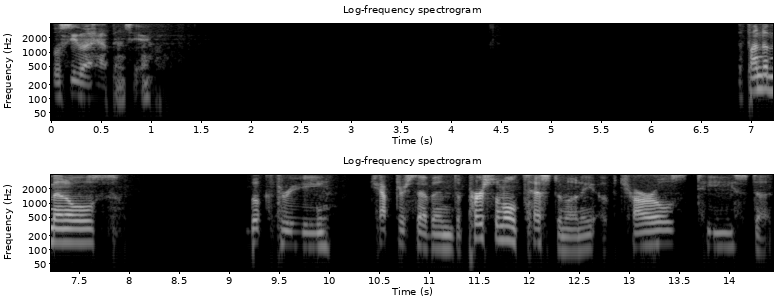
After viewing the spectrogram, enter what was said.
we'll see what happens here. The Fundamentals, Book 3, Chapter 7 The Personal Testimony of Charles T. Studd.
